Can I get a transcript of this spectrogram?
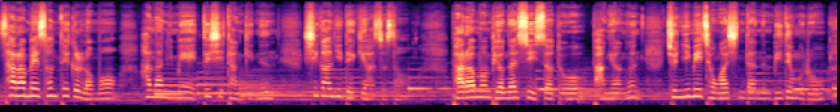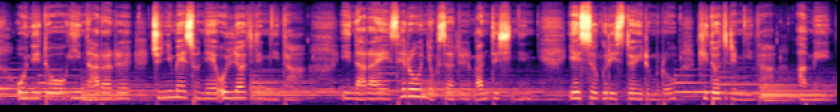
사람의 선택을 넘어 하나님의 뜻이 당기는 시간이 되게 하소서. 바람은 변할 수 있어도 방향은 주님이 정하신다는 믿음으로 오늘도 이 나라를 주님의 손에 올려드립니다. 이 나라의 새로운 역사를 만드시는 예수 그리스도 이름으로 기도드립니다. 아멘.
